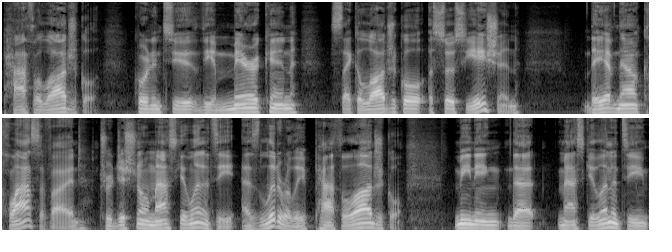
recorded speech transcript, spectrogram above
pathological. According to the American Psychological Association, they have now classified traditional masculinity as literally pathological, meaning that masculinity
